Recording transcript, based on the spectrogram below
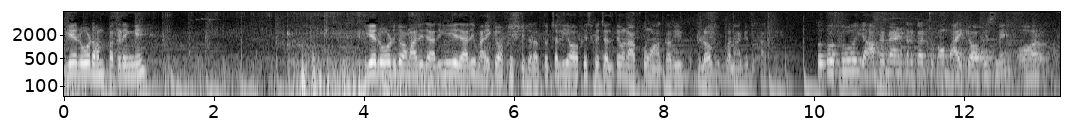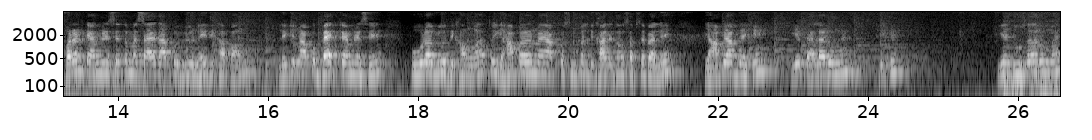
ये रोड हम पकड़ेंगे। ये रोड जो हमारी जा रही है, ये जा रही है भाई के ऑफ़िस की तरफ़। तो चलिए ऑफ़िस पे चलते हैं और आपको वहाँ का भी ब्लॉग बना के दिखाते हैं। तो दोस्तों, यहाँ पे मैं एंटर कर चुका हूँ भाई के ऑफ़िस में और फ्रंट कैमरे से तो मैं शायद आपको व्यू नहीं दिखा पाऊँ, लेकिन मैं आपको बैक कैमरे से पूरा व्यू दिखाऊँगा। तो यहाँ पर मैं आपको सिंपल दिखा देता हूँ सबसे पहले। यहाँ पे आप देखें, ये पहला रूम है, ठीक है? ये दूसरा रूम है,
